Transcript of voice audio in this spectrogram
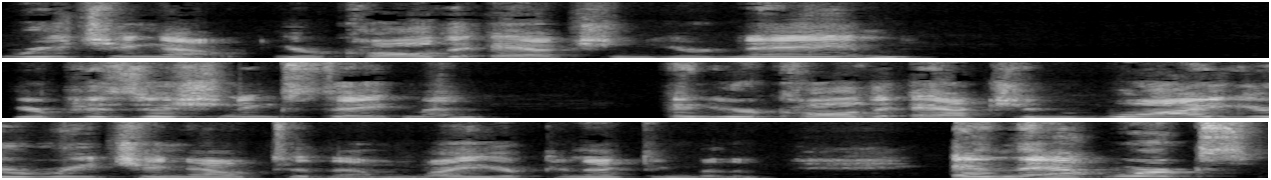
reaching out. Your call to action, your name, your positioning statement, and your call to action. Why you're reaching out to them, why you're connecting with them. And that works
